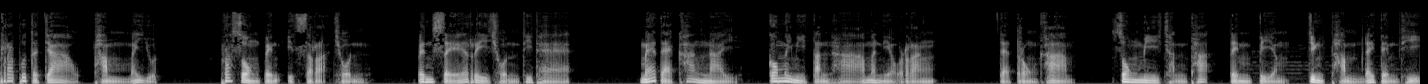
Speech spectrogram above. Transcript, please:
พระพุทธเจ้าทำไม่หยุดเพราะทรงเป็นอิสระชน เป็นเสรีชนที่แท้ แม้แต่ข้างในก็ไม่มีตัณหามาเหนี่ยวรั้ง แต่ตรงข้ามทรงมีฉันทะเต็มเปี่ยมจึงทำได้เต็มที่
